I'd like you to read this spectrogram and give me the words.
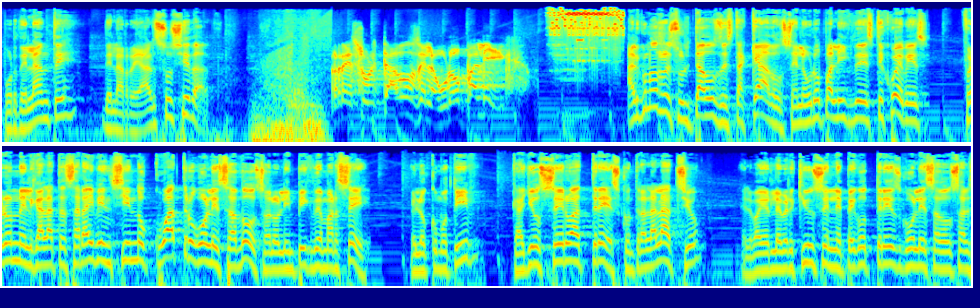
por delante de la Real Sociedad. Resultados de la Europa League. Algunos resultados destacados en la Europa League de este jueves fueron el Galatasaray venciendo 4 goles a 2 al Olympique de Marseille, el Lokomotiv cayó 0 a 3 contra la Lazio. El Bayer Leverkusen le pegó 3 goles a 2 al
